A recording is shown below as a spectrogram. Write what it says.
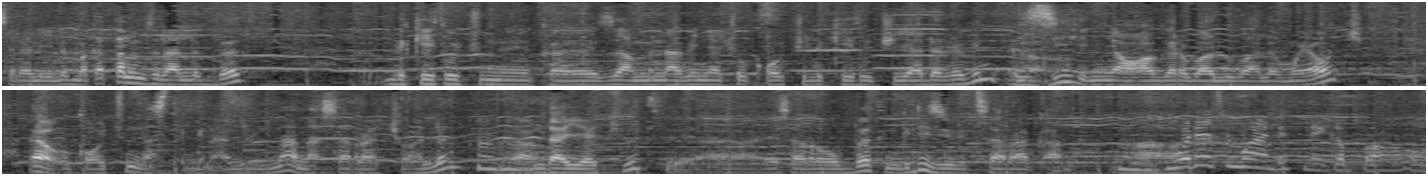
ስለሌለ መቀጠልም ስላለበት ልኬቶቹን ከዛ የምናገኛቸው እቃዎች ልኬቶች እያደረግን እዚህ እኛው ሀገር ባሉ ባለሙያዎች ያው እቃዎቹን እናስጠግናለን እና እናሰራቸዋለን። እንዳያችሁት የሰራሁበት እንግዲህ እዚሁ የተሰራ እቃ ነው። ወደዚህ ሙያ እንዴት ነው የገባኸው?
